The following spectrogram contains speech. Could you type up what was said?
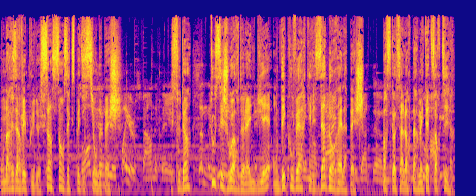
on a réservé plus de 500 expéditions de pêche. Et soudain, tous ces joueurs de la NBA ont découvert qu'ils adoraient la pêche, parce que ça leur permettait de sortir.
